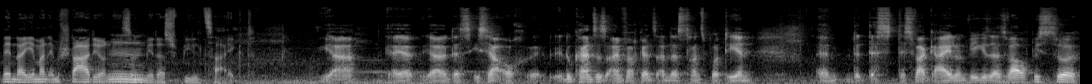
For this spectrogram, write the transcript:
wenn da jemand im Stadion mhm. ist und mir das Spiel zeigt. Ja, ja, ja, das ist ja auch, du kannst es einfach ganz anders transportieren das, das war geil. Und wie gesagt, es war auch bis zur.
